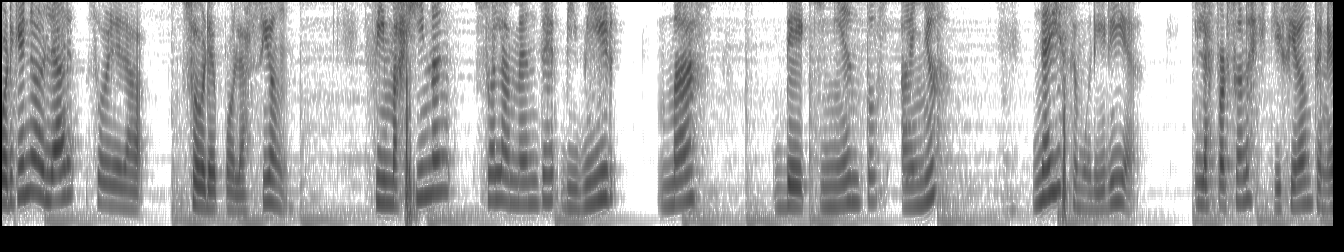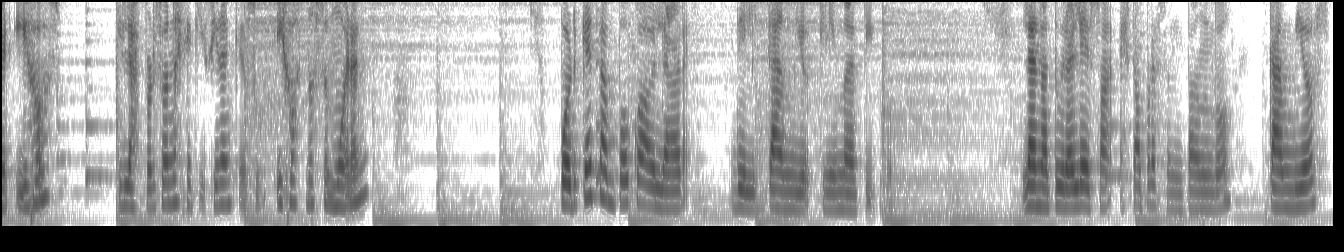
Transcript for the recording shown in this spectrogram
¿Por qué no hablar sobre la sobrepoblación? ¿Se imaginan solamente vivir más de 500 años? Nadie se moriría. Y las personas que quisieran tener hijos y las personas que quisieran que sus hijos no se mueran? ¿Por qué tampoco hablar del cambio climático? La naturaleza está presentando cambios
